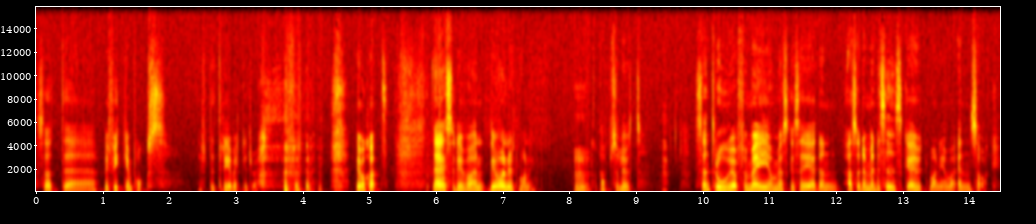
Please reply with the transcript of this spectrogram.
Så att eh, vi fick en pox efter tre veckor tror jag. det var skönt. Nej, så det var en, det var en utmaning. Mm. Absolut. Sen tror jag för mig, om jag ska säga den, alltså den medicinska utmaningen var en sak.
